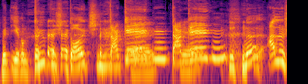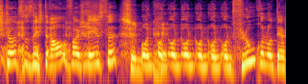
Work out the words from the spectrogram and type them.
mit ihrem typisch deutschen Dagegen, dagegen. Ne? Alle stürzen sich drauf, verstehst du? Und, und, und, und, und, und, und fluchen und der,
